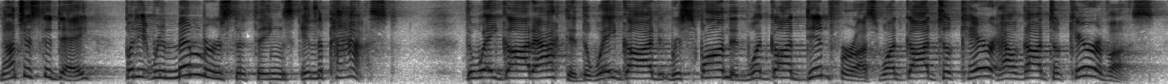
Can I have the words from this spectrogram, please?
Not just today, but it remembers the things in the past. The way God acted, the way God responded, what God did for us, what God took care, how God took care of us.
